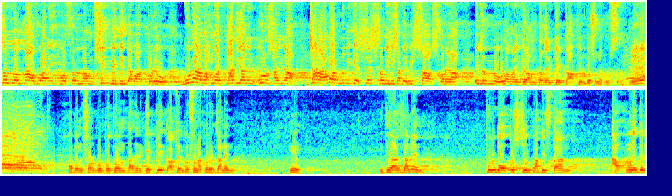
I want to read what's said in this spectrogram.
সাল্লাল্লাহু আলাইহি ওয়াসাল্লাম স্বীকৃতি দেওয়ার পরেও গোলাম আহমদ কাদিয়ানির অনুসারীরা, যারা আমার নবীকে শেষ নবী হিসাবে বিশ্বাস করে না, এজন্য ওলামায়ে কেরাম তাদেরকে কাফের ঘোষণা করছেন এবং সর্বপ্রথম তাদেরকে কে কাফের ঘোষণা করে জানেন? কে? ইতিহাস জানেন? পূর্ব পশ্চিম পাকিস্তান, আপনাদের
